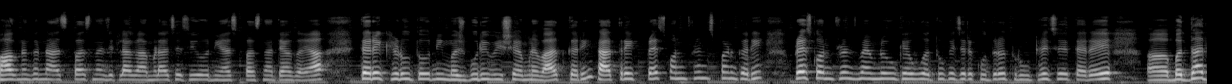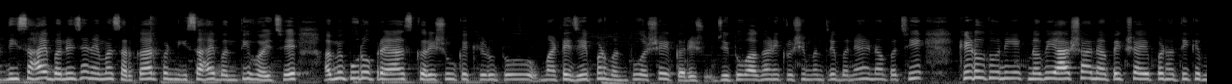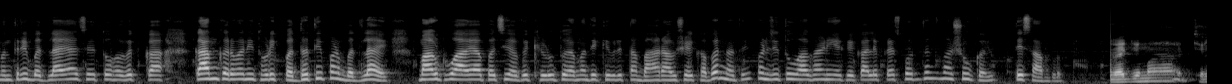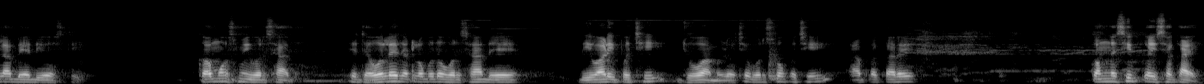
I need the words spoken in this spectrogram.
ભાવનગરના આસપાસના જેટલા ગામડા છે, સીઓની આસપાસના ત્યાં ગયા, ત્યારે ખેડૂતોની મજબૂરી વિશે એમણે વાત કરી. રાત્રે એક પ્રેસ કોન્ફરન્સ પણ કરી. પ્રેસ કોન્ફરન્સમાં એમનું એવું કહેવું હતું કે જ્યારે કુદરત રૂઠે છે, ત્યારે બધા જ નિસહાય બને છે ને એમાં સરકાર પણ નિસહાય બનતી હોય છે. અમે પૂરો પ્રયાસ કરીશું કે ખેડૂતો માટે જે પણ બનતું હશે એ કરીશું. જીતુ વાઘાણી કૃષિ મંત્રી બન્યા, એના પછી ખેડૂતોની એક નવી આશા અને અપેક્ષા એ પણ હતી કે મંત્રી બદલાયા છે, તો હવે કામ કરવાની થોડીક પદ્ધતિ પણ બદલાય. માવઠું આવ્યા પછી હવે ખેડૂતો એમાંથી કેવી રીતના બહાર આવશે એ ખબર નથી, પણ જીતુ વાઘાણીએ ગઈકાલે પ્રેસ કોન્ફરન્સમાં શું કહ્યું તે સાંભળો. રાજ્યમાં છેલ્લા બે દિવસથી કમોસમી વરસાદ, જે જવલે એટલો બધો વરસાદ એ દિવાળી પછી જોવા મળ્યો છે. વર્ષો પછી આ પ્રકારે કમનસીબ કહી શકાય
